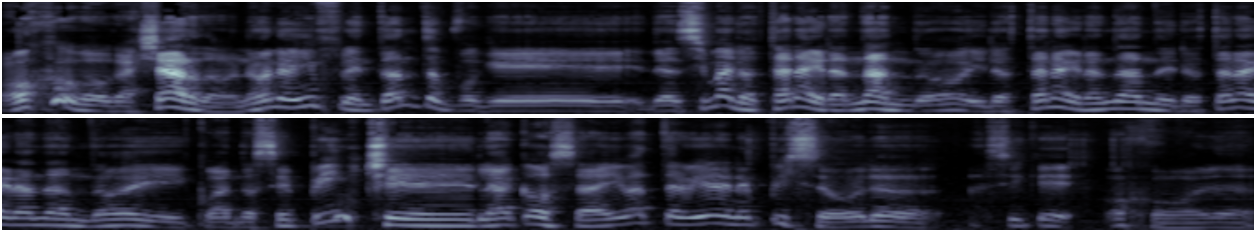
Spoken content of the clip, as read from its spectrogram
ojo con Gallardo, no lo inflen tanto porque encima lo están agrandando y lo están agrandando y lo están agrandando y cuando se pinche la cosa ahí va a terminar en el piso, boludo. Así que, ojo, boludo.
